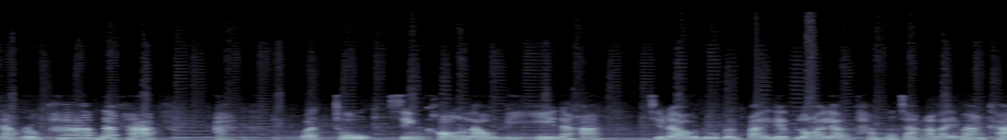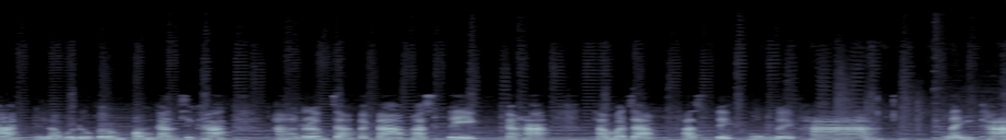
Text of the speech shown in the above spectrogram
จากรูปภาพนะคะะวัตถุสิ่งของเหล่านี้นะคะ ที่เราดูกันไปเรียบร้อยแล้วทำมาจากอะไรบ้างคะ เดี๋ยวเรามาดูไปพร้อมๆกันสิคะอ่าเริ่มจากตะกร้าพลาสติกนะคะทำมาจากพลาสติกหุ้มด้วยผ้าอะอีกคะ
